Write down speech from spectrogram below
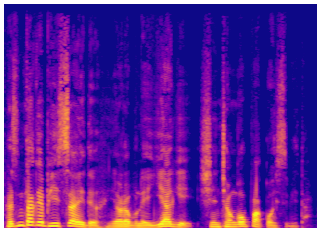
배순탁의 B side 여러분의 이야기 신청곡 받고 있습니다.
